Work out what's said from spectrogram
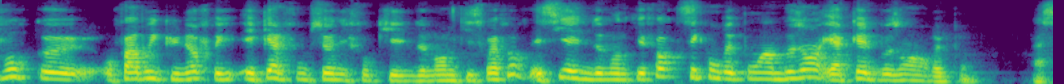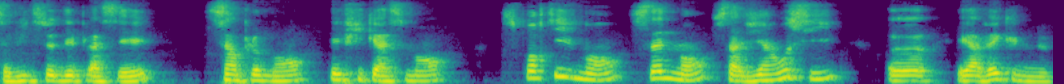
pour que on fabrique une offre et qu'elle fonctionne, il faut qu'il y ait une demande qui soit forte. Et s'il y a une demande qui est forte, c'est qu'on répond à un besoin. Et à quel besoin on répond? À celui de se déplacer simplement, efficacement, sportivement, sainement, ça vient aussi, euh, et avec une,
